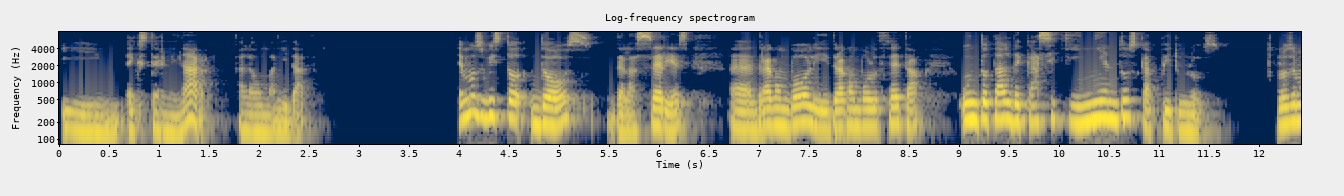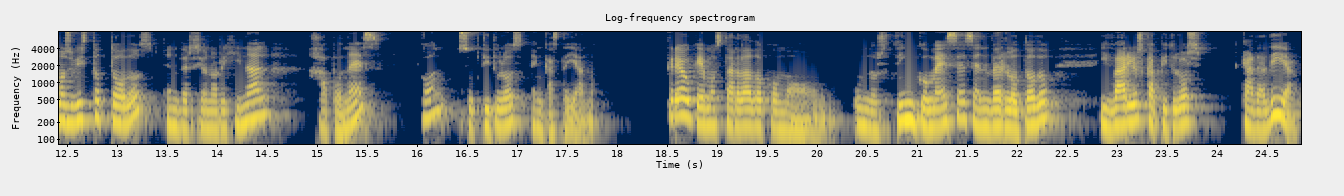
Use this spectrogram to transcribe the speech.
y exterminar a la humanidad. Hemos visto dos de las series, eh, Dragon Ball y Dragon Ball Z, un total de casi 500 capítulos. Los hemos visto todos en versión original japonés con subtítulos en castellano. Creo que hemos tardado como unos cinco meses en verlo todo y varios capítulos cada día,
